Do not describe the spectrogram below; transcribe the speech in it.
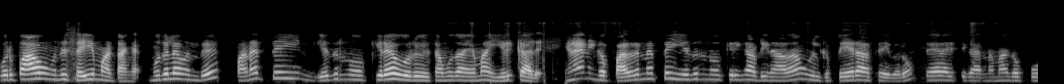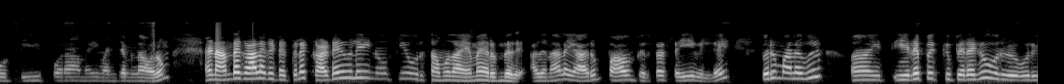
ஒரு பாவம் வந்து செய்ய மாட்டாங்க. முதல்ல வந்து பணத்தை எதிர்நோக்கிற ஒரு சமுதாயமா இருக்காது. ஏன்னா நீங்க பணத்தை எதிர்நோக்கிறீங்க அப்படின்னாதான் உங்களுக்கு பேராசை வரும். பேராசை காரணமாக போட்டி பொறாமை வஞ்சம்லாம் வரும். அண்ட் அந்த காலகட்டத்துல கடவுளை நோக்கிய ஒரு சமுதாயமா இருந்தது. அதனால யாரும் பாவம் பெருசா செய்யவில்லை. பெருமளவு இறப்புக்கு பிறகு ஒரு ஒரு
